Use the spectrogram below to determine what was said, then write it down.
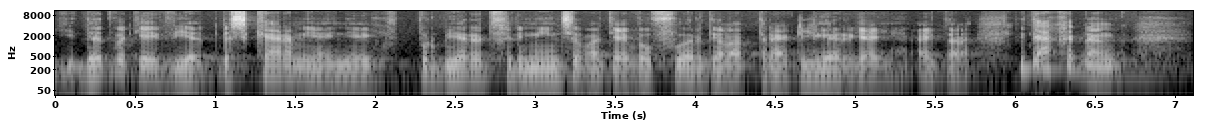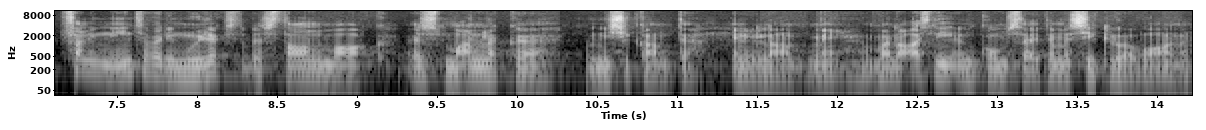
dit wat jy weet, beskerm jy en jy probeer dit vir die mense wat jy wil voordeel laat trek, leer jy uit hulle. Dit ek gedink van die mense wat die moeilikste bestaan maak is manlike musikante in die land nê. Nee. want daar is nie inkomste uit 'n musiekloopbaan nie.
